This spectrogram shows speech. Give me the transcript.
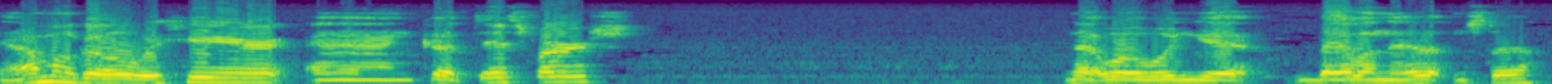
And I'm going to go over here and cut this first. That way we can get baling it up and stuff.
